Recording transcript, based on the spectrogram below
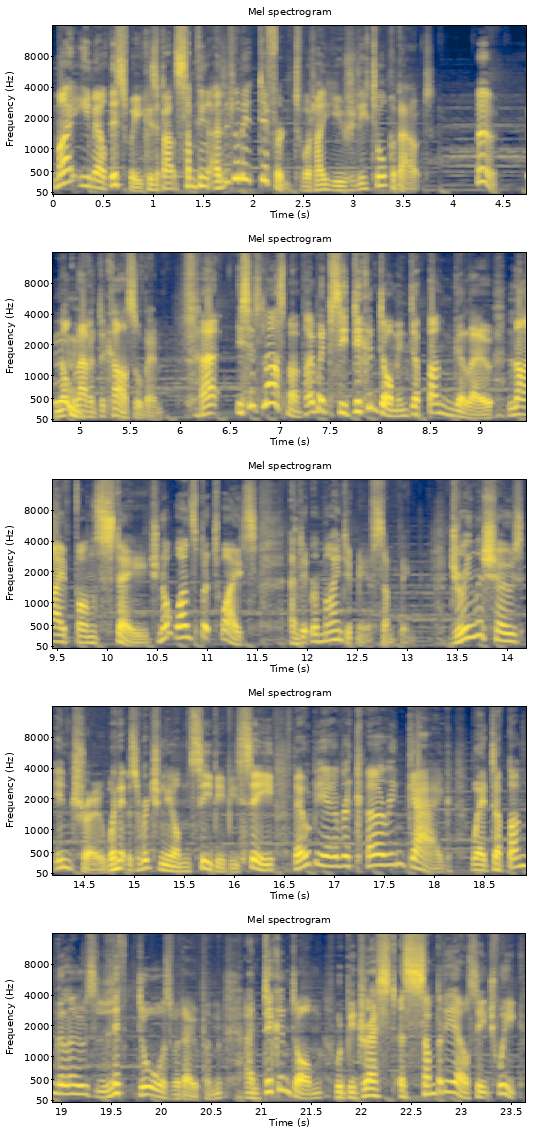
my email this week is about something a little bit different to what I usually talk about. Oh, Not Lavender Castle, then. Uh, he says, Last month I went to see Dick and Dom in the Bungalow live on stage, not once but twice, and it reminded me of something. During the show's intro, when it was originally on CBBC, there would be a recurring gag where the Bungalow's lift doors would open and Dick and Dom would be dressed as somebody else each week,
